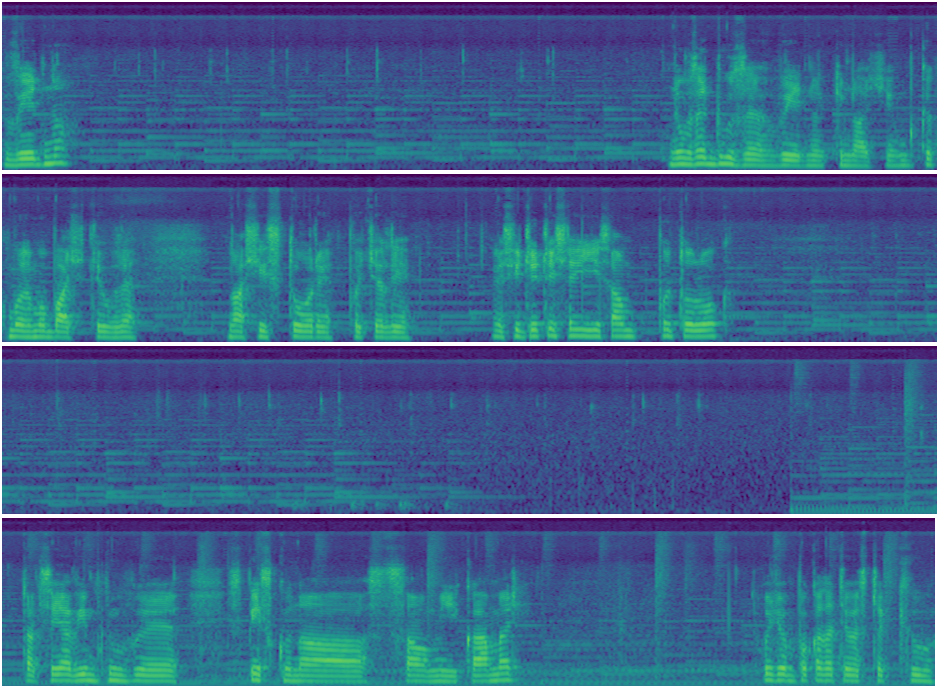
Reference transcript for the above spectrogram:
видно. Ну вже дуже видно в кімнаті. Як можемо бачити, вже наші стори почали світитися і сам потолок. Так, це я вімкнув е, списку на самій камері. Хочу вам показати ось таку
